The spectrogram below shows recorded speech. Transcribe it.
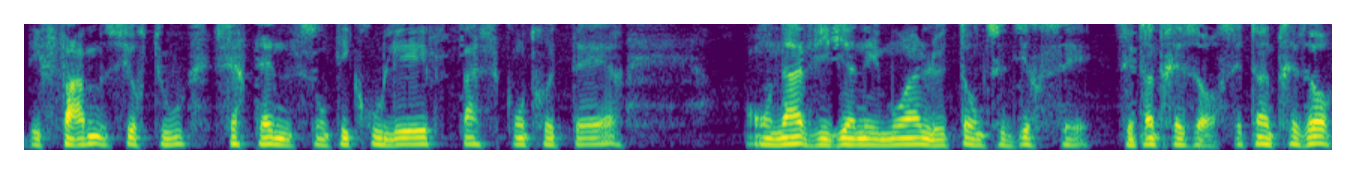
des femmes surtout. Certaines sont écroulées face contre terre on a, Viviane et moi, le temps de se dire c'est c'est un trésor, c'est un trésor.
